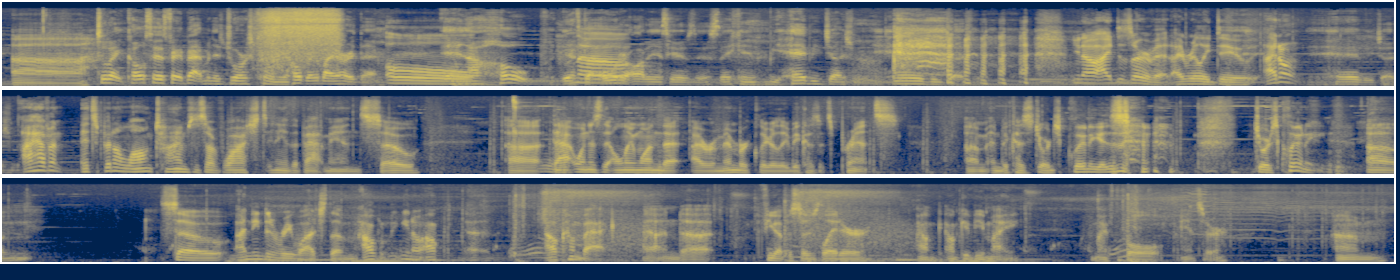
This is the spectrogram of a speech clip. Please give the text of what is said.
Uh, Too late. Cole says favorite Batman is George Clooney. I hope everybody heard that. oh, And I hope if the older audience hears this, they can be heavy judgment. Heavy judgment. you know, I deserve it. I really do. I don't. heavy judgment. I haven't. It's been a long time since I've watched any of the Batmans, so uh, that one is the only one that I remember clearly because it's Prince, um, and because George Clooney is George Clooney. Um, so I need to rewatch them. I'll, you know, I'll, uh, I'll come back and uh, a few episodes later, I'll, I'll give you my, my full answer. Um,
